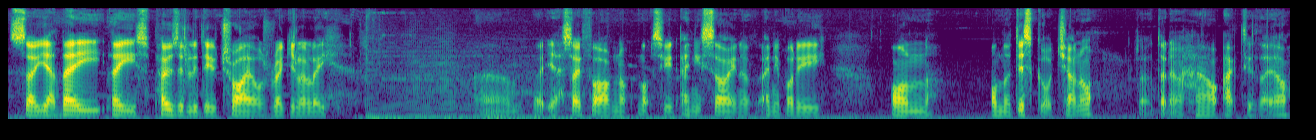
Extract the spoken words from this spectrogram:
so yeah, they they supposedly do trials regularly. Um, but yeah, so far I've not not seen any sign of anybody on on the Discord channel. So I don't know how active they are.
